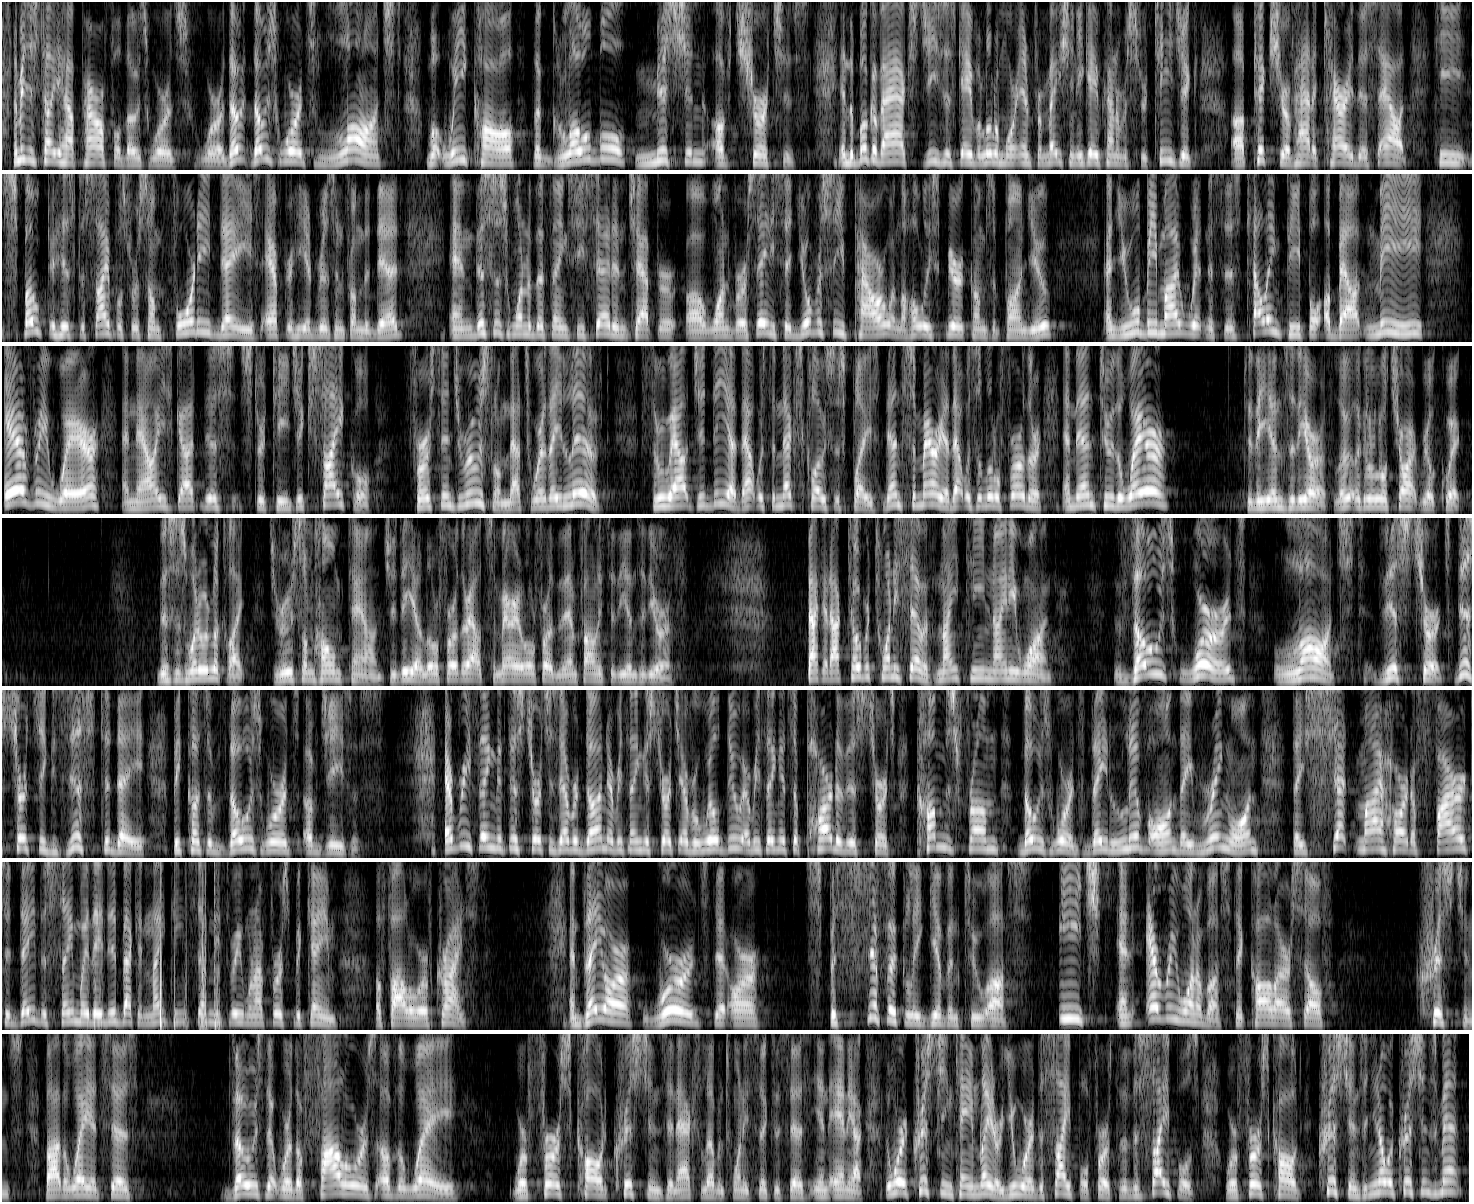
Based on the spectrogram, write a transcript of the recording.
Let me just tell you how powerful those words were. Those words launched what we call the global mission of churches. In the book of Acts, Jesus gave a little more information. He gave kind of a strategic uh, picture of how to carry this out. He spoke to his disciples for some 40 days after he had risen from the dead. And this is one of the things he said in chapter uh, 1, verse 8. He said, You'll receive power when the Holy Spirit comes upon you, and you will be my witnesses, telling people about me everywhere. And now he's got this strategic cycle. First in Jerusalem, that's where they lived. Throughout Judea, that was the next closest place. Then Samaria, that was a little further. And then to the where? To the ends of the earth. Look, look at a little chart real quick. This is what it would look like Jerusalem, hometown, Judea, a little further out, Samaria, a little further, then finally to the ends of the earth. Back at October 27th, 1991, those words launched this church. This church exists today because of those words of Jesus. Everything that this church has ever done, everything this church ever will do, everything that's a part of this church comes from those words. They live on, they ring on, they set my heart afire today the same way they did back in 1973 when I first became a follower of Christ. And they are words that are specifically given to us each and every one of us that call ourselves Christians. By the way, it says those that were the followers of the way were first called Christians in Acts 11 26. It says in Antioch. The word Christian came later. You were a disciple first. The disciples were first called Christians. And you know what Christians meant?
